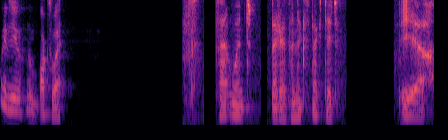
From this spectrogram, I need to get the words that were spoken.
waves you, and walks away. That went better than expected. Yeah.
